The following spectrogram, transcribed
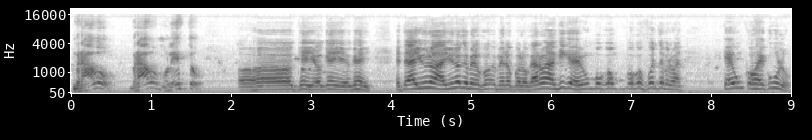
Bravo, bravo, molesto. Ok, ok, ok. Entonces hay uno, hay uno que me lo, co- me lo colocaron aquí, que es un poco, un poco fuerte, pero que es un cogeculo.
